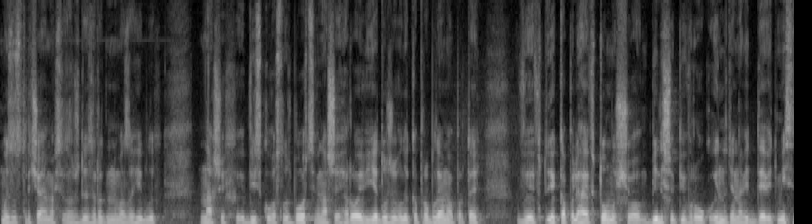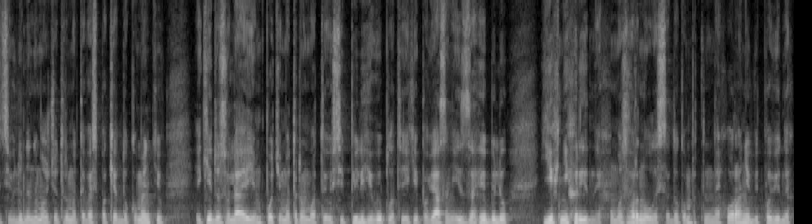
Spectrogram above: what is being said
Ми зустрічаємося завжди з родинами загиблих наших військовослужбовців, наших героїв. Є дуже велика проблема, про те, в- в- яка полягає в тому, що більше півроку, іноді навіть 9 місяців, люди не можуть отримати весь пакет документів, який дозволяє їм потім отримувати усі пільги, виплати, які пов'язані із загибелю їхніх рідних. Ми звернулися до компетентних органів відповідних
